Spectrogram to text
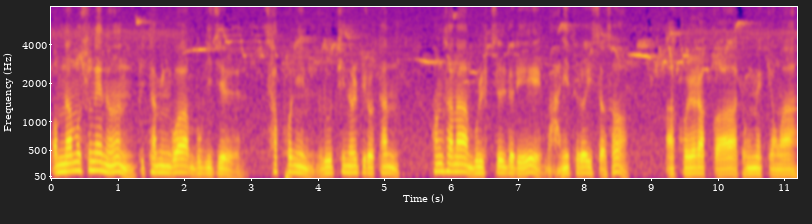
엄나무 순에는 비타민과 무기질, 사포닌, 루틴을 비롯한 황산화 물질들이 많이 들어있어서 아, 고혈압과 동맥경화,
